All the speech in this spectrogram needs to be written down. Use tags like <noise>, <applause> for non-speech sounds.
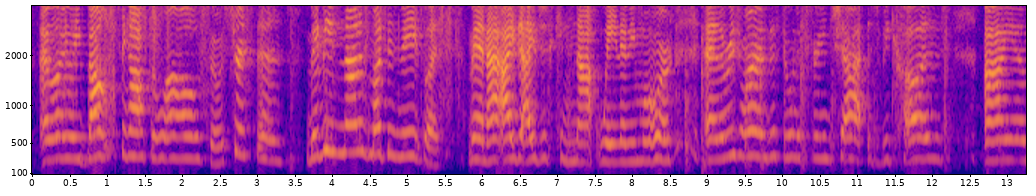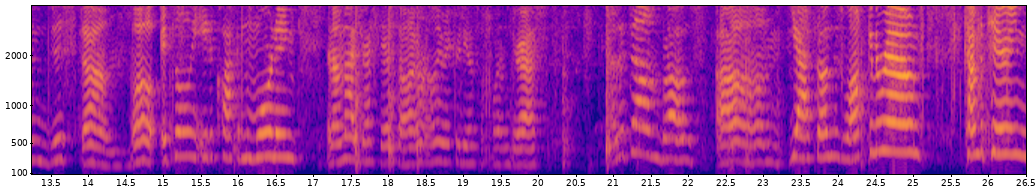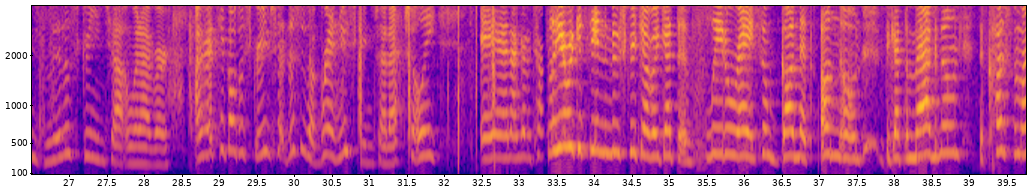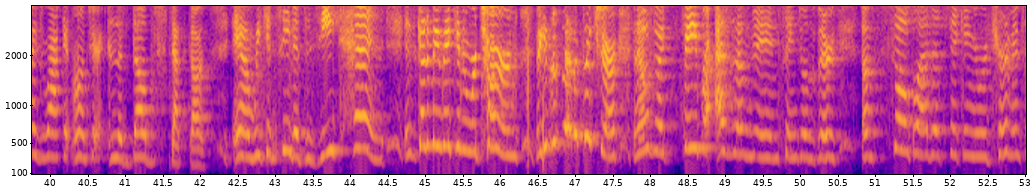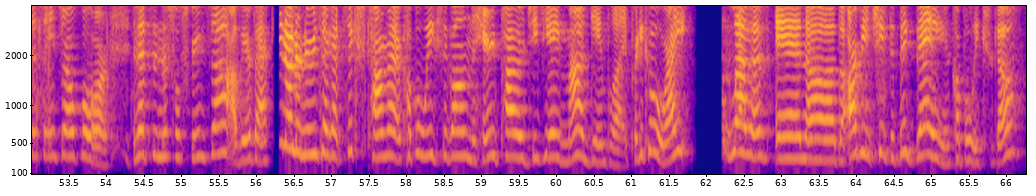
I'm literally bouncing off the walls. So is Tristan. Maybe not as much as me, but man, I, I, I just cannot wait anymore. And the reason why I'm just doing a screenshot is because I am just, um, well, it's only 8 o'clock in the morning, and I'm not dressed yet, so I don't really make videos before I'm dressed. Kind of dumb, bros. Um, yeah, so I'm just walking around, commentating this little screenshot whatever. I'm going to take all the screenshot. This is a brand new screenshot, actually. And I'm gonna talk. So here we can see in the new screenshot, we got the inflator ray, some gun that's unknown. We got the Magnum, the customized rocket launcher, and the dubstep gun. And we can see that the Z10 is gonna be making a return because it's in the picture. And that was my favorite SMG in Saints Row the Third. I'm so glad that's making a return into Saints Row 4. And that's the initial screenshot. I'll be right back. In other news, I got six comment a couple weeks ago on the Harry Potter GTA mod gameplay. Pretty cool, right? 11th and uh, the Arby achieved the Big Bang a couple weeks ago.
